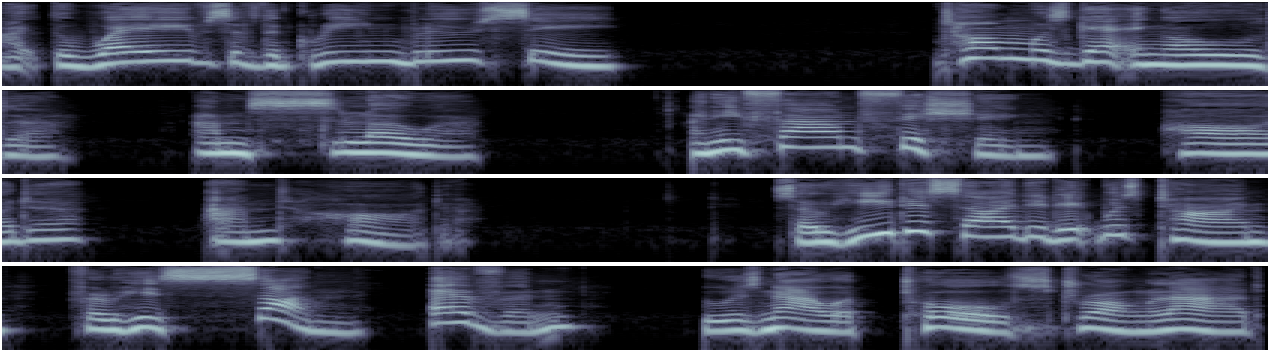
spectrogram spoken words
like the waves of the green blue sea, Tom was getting older and slower, and he found fishing harder and harder. So he decided it was time for his son, Evan, who was now a tall, strong lad,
